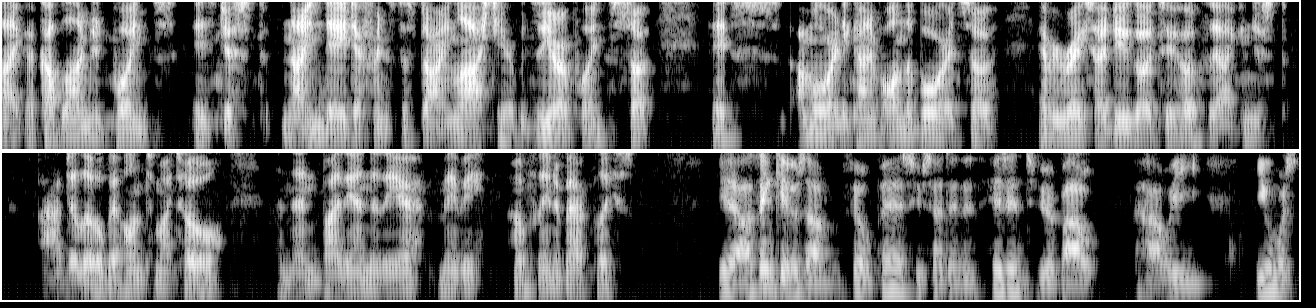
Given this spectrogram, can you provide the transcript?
like a couple hundred points is just night and day difference to starting last year with zero points. So it's I'm already kind of on the board. So every race I do go to, hopefully I can just add a little bit onto my total, and then by the end of the year, maybe hopefully in a better place. Yeah, I think it was um, Phil Pierce who said in his interview about how he he almost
